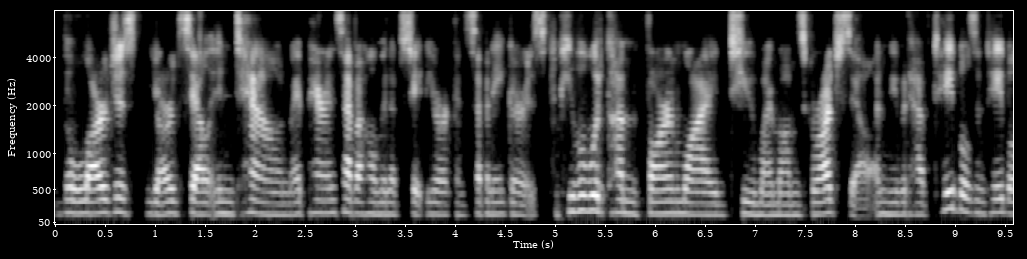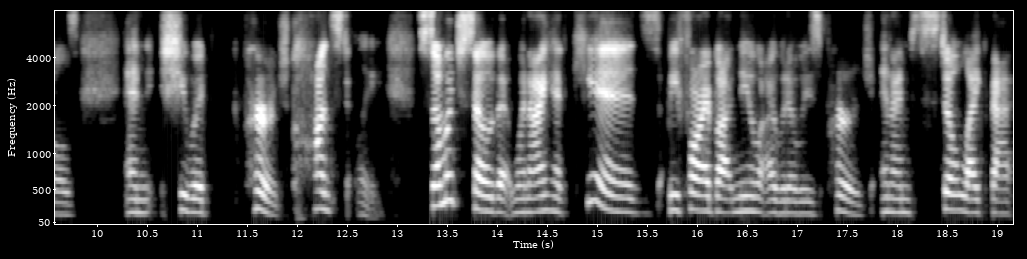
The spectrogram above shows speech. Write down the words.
the largest yard sale in town. My parents have a home in upstate New York and seven acres. People would come far and wide to my mom's garage sale, and we would have tables and tables. And she would purge constantly. So much so that when I had kids, before I bought new, I would always purge. And I'm still like that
